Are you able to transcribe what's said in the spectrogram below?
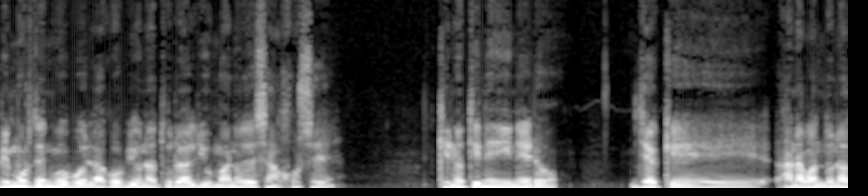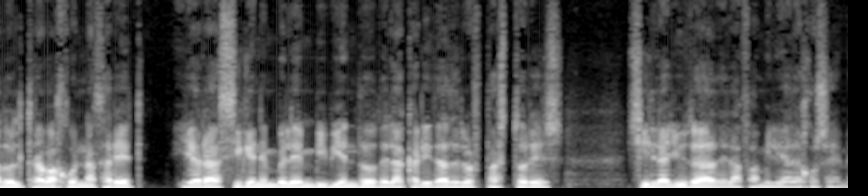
Vemos de nuevo el agobio natural y humano de San José, que no tiene dinero ya que eh, han abandonado el trabajo en Nazaret y ahora siguen en Belén viviendo de la caridad de los pastores sin la ayuda de la familia de José.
